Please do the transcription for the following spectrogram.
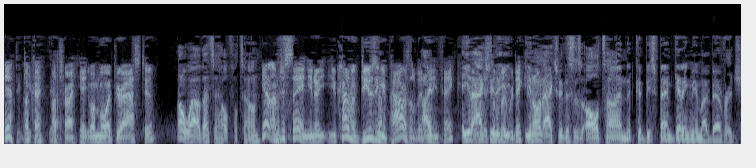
Yeah. keep- okay. yeah. I'll try. Yeah. You want me to wipe your ass too? Oh wow, that's a helpful tone. Yeah. I'm just saying. You know, you're kind of abusing your powers a little bit. I, don't you think? you know, It's a actually, little bit you know what? Actually, this is all time that could be spent getting me my beverage.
